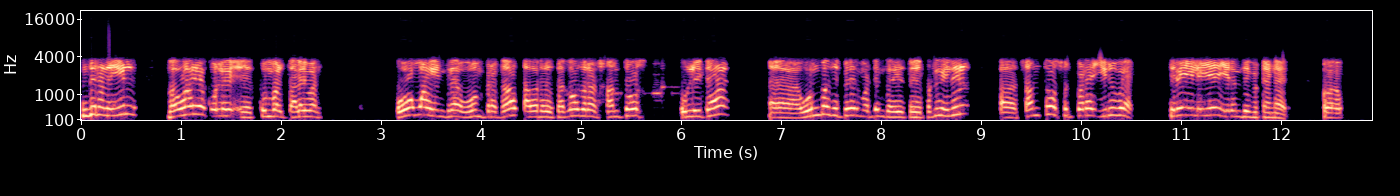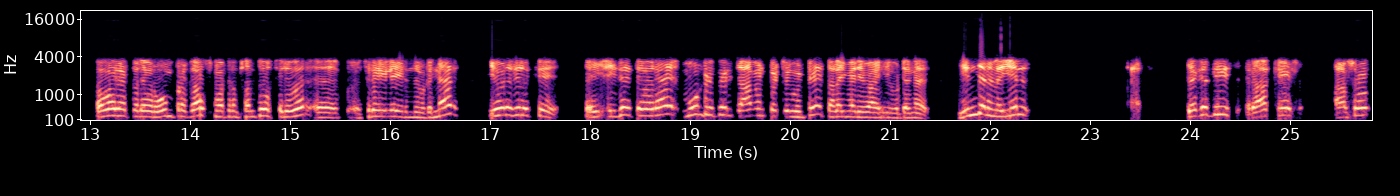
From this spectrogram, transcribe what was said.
இந்த நிலையில் பவாய கொலை கும்பல் தலைவன் ஓமா என்ற ஓம் பிரகாஷ் அவரது சகோதரர் சந்தோஷ் உள்ளிட்ட ஒன்பது பேர் மட்டும் கைது செய்யப்பட்டனர். இதில் சந்தோஷ் உட்பட இருவர் சிறையிலேயே இறந்து விட்டனர் பவாரியா தலைவர் ஓம் பிரகாஷ் மற்றும் சந்தோஷ் இருவர் சிறையிலே இருந்து விட்டனர். இவர்களுக்கு இதை தவிர மூன்று பேர் ஜாமீன் பெற்றுவிட்டு தலைமறைவாகிவிட்டனர். இந்த நிலையில் ஜெகதீஷ் ராகேஷ் அசோக்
